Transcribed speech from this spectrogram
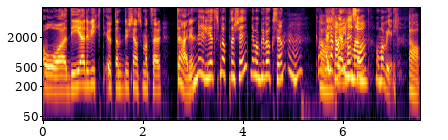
och det är det viktiga. Utan det känns som att så här, det här är en möjlighet som öppnar sig när man blir vuxen. Man Ja. välja Det kan själv bli om så. man, om man vill. Ja.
